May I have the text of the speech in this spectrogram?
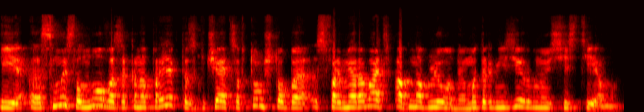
И э, смысл нового законопроекта заключается в том, чтобы сформировать обновленную, модернизированную систему,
